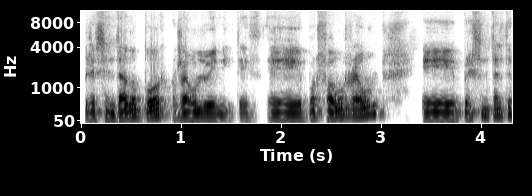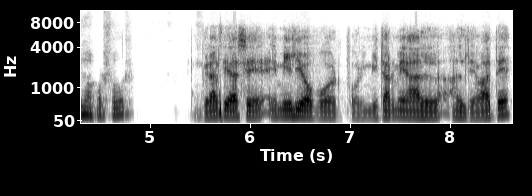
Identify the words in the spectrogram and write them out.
presentado por Raúl Benítez. Eh, por favor, Raúl, presenta el tema, por favor. Gracias, eh, Emilio, por, invitarme al, debate.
